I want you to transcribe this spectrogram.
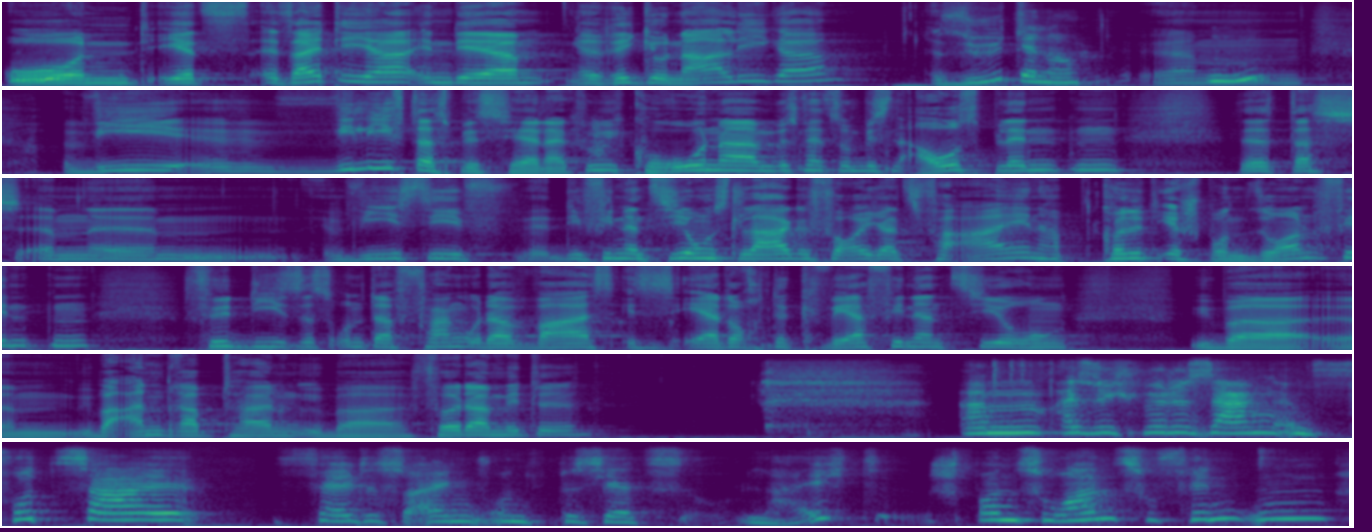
Und jetzt seid ihr ja in der Regionalliga Süd. Genau. Ähm, mhm Wie, äh, wie lief das bisher? Natürlich, Corona müssen wir jetzt so ein bisschen ausblenden. Das, das ähm, ähm, wie ist die, die Finanzierungslage für euch als Verein? Habt, konntet ihr Sponsoren finden für dieses Unterfangen oder war es, ist es eher doch eine Querfinanzierung über, ähm, über andere Abteilungen, über Fördermittel? Ähm, also ich würde sagen, im Futsal fällt es uns bis jetzt leicht, Sponsoren zu finden.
